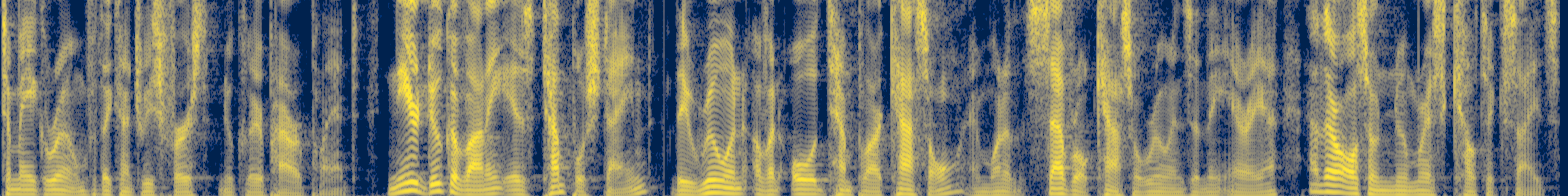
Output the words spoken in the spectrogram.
to make room for the country's first nuclear power plant. Near Dukovany is Tempelstein, the ruin of an old Templar castle and one of several castle ruins in the area, and there are also numerous Celtic sites.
